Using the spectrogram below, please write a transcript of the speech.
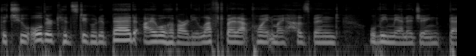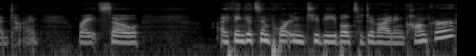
the two older kids to go to bed, I will have already left by that point, and my husband will be managing bedtime, right? So I think it's important to be able to divide and conquer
